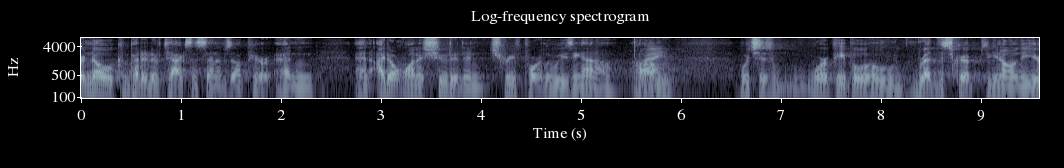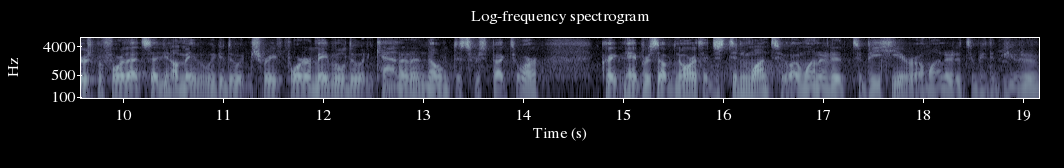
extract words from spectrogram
are no competitive tax incentives up here, and and I don't want to shoot it in Shreveport, Louisiana. um, Right. which is where people who read the script, you know, in the years before that said, you know, maybe we could do it in Shreveport or maybe we'll do it in Canada. No disrespect to our great neighbors up north. I just didn't want to. I wanted it to be here. I wanted it to be the beauty,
